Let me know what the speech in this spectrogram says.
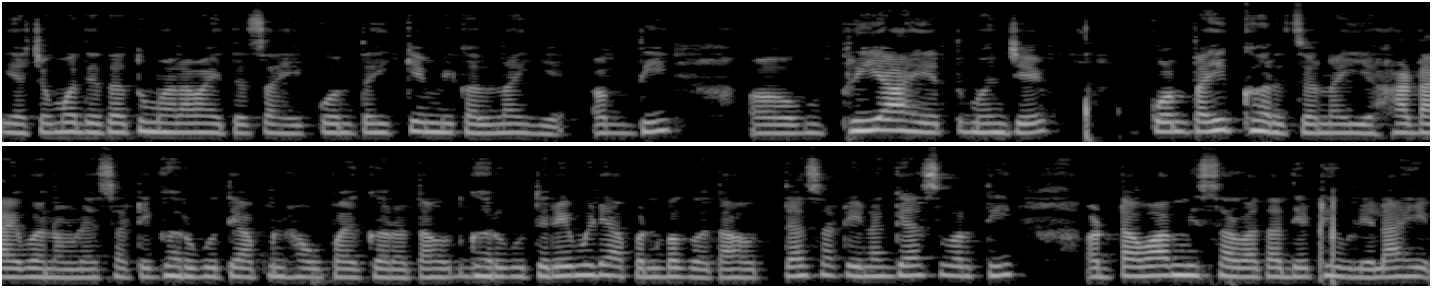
याच्यामध्ये तर तुम्हाला माहीतच आहे कोणतंही केमिकल नाही आहे अगदी फ्री आहेत म्हणजे कोणताही खर्च नाही आहे हा डाय बनवण्यासाठी. घरगुती आपण हा उपाय करत आहोत. घरगुती रेमेडी आपण बघत आहोत. त्यासाठी ना गॅसवरती तवा मी सर्वात आधी ठेवलेला आहे.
